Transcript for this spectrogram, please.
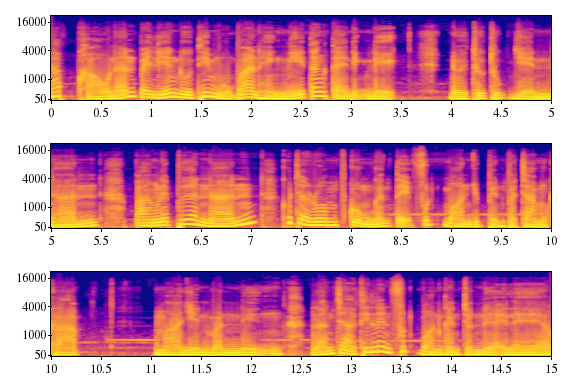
รับเขานั้นไปเลี้ยงดูที่หมู่บ้านแห่งนี้ตั้งแต่เด็กๆ โดยทุกๆเย็นนั้น ปางและเพื่อนนั้นก็จะรวมกลุ่มกันเตะฟุตบอลอยู่เป็นประจำครับมาเย็นวันหนึ่ง หลังจากที่เล่นฟุตบอลกันจนเหนื่อยแล้ว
